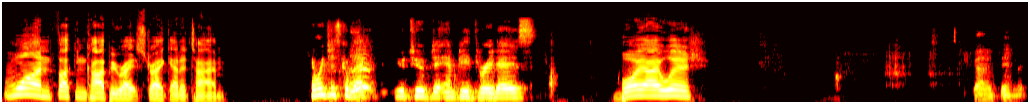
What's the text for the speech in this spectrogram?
one fucking copyright strike at a time. Can we just go back to YouTube to MP3 days? Boy, I wish. God damn it.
